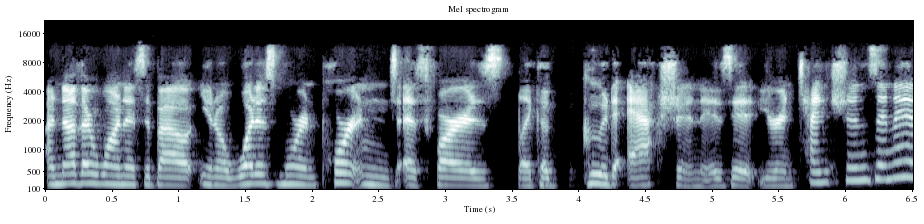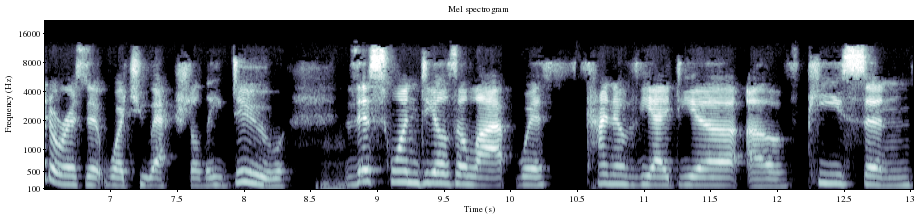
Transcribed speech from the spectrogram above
Another one is about you know what is more important as far as like a good action? Is it your intentions in it or is it what you actually do? Mm-hmm. this one deals a lot with kind of the idea of peace and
